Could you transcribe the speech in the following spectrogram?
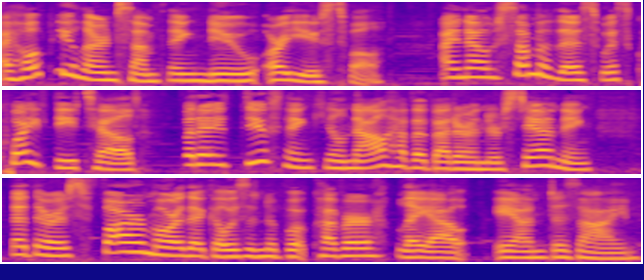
I hope you learned something new or useful. I know some of this was quite detailed, but I do think you'll now have a better understanding that there is far more that goes into book cover, layout, and design.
